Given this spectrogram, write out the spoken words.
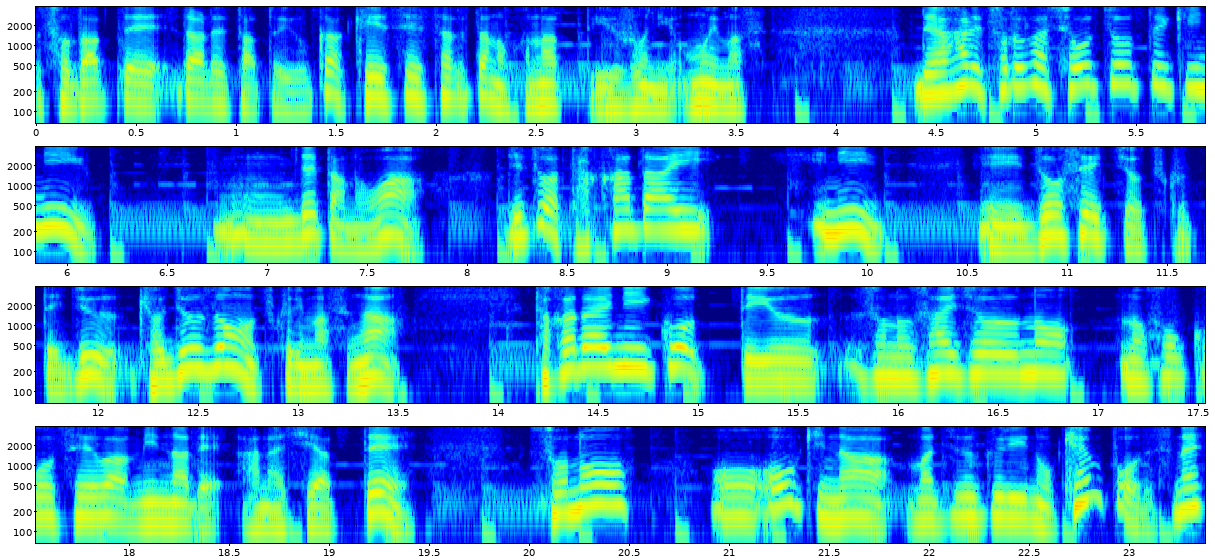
育てられたというか形成されたのかなっていうふうに思います。でやはりそれが象徴的に、うん、出たのは実は高台に、えー、造成地を作って居住ゾーンを作りますが高台に行こうっていうその最初のの方向性はみんなで話し合ってその大きなまちづくりの憲法ですね、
